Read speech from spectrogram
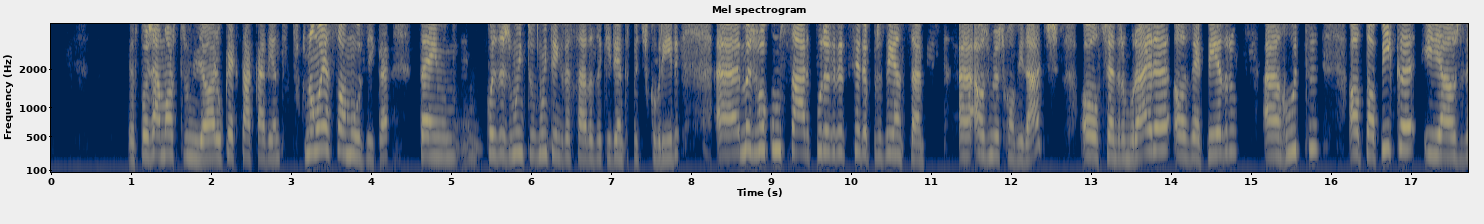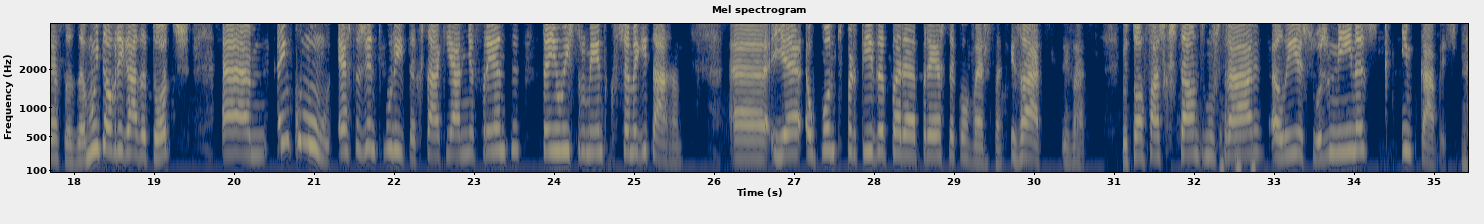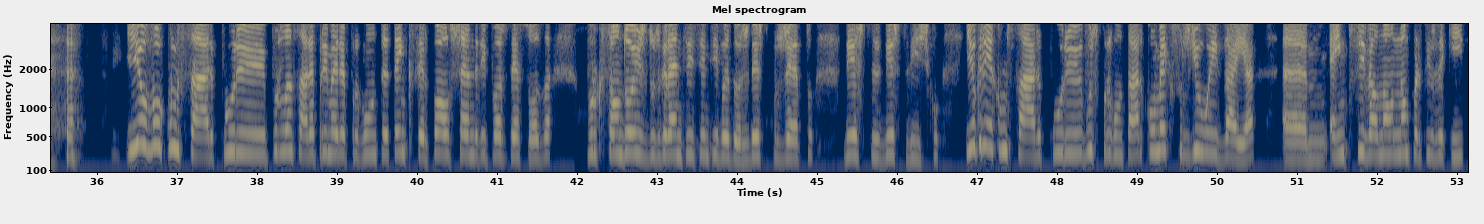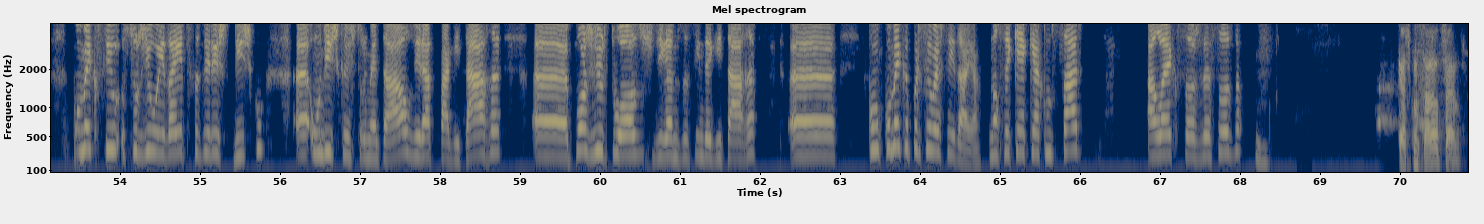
Eu depois já mostro melhor o que é que está cá dentro, porque não é só música, tem coisas muito, muito engraçadas aqui dentro para descobrir. Uh, mas vou começar por agradecer a presença uh, aos meus convidados, ao Alexandre Moreira, ao Zé Pedro, à Ruth, ao Topica e ao José Souza. Muito obrigada a todos. Um, em comum, esta gente bonita que está aqui à minha frente tem um instrumento que se chama guitarra. Uh, e é, é o ponto de partida para, para esta conversa. Exato, exato. O Tó faz questão de mostrar ali as suas meninas impecáveis. E eu vou começar por, eh, por lançar a primeira pergunta, tem que ser para o Alexandre e para o José Souza, porque são dois dos grandes incentivadores deste projeto, deste, deste disco. E eu queria começar por eh, vos perguntar como é que surgiu a ideia um, é impossível não, não partir daqui. Como é que surgiu a ideia de fazer este disco? Uh, um disco instrumental, virado para a guitarra, uh, para os virtuosos, digamos assim, da guitarra. Uh, como, como, é que apareceu esta ideia? Não sei quem é que quer começar. Alex ou José Souza? Queres começar, Alexandre?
